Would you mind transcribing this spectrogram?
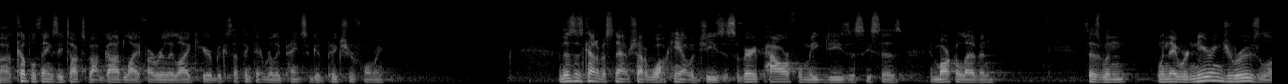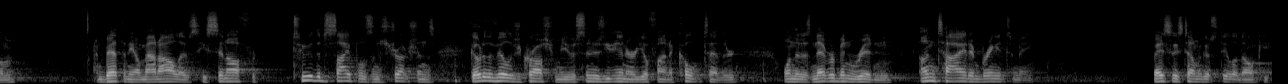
Uh, a couple things he talks about God life I really like here because I think that really paints a good picture for me. And this is kind of a snapshot of walking out with Jesus, a very powerful, meek Jesus. He says in Mark 11, it says, when, when they were nearing Jerusalem and Bethany on Mount Olives, he sent off for two of the disciples instructions go to the village across from you. As soon as you enter, you'll find a colt tethered, one that has never been ridden. Untie it and bring it to me. Basically, he's telling him to go steal a donkey.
